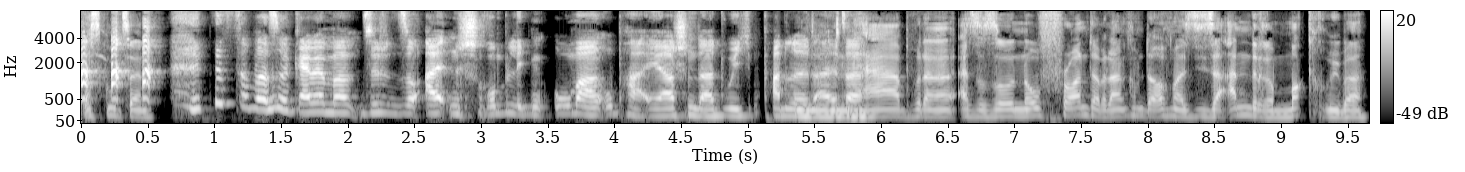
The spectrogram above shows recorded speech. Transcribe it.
lass gut sein. das ist aber so geil, wenn man zwischen so alten, schrumpeligen Oma- und Opa-Ärschen da durchpaddelt, Alter. Ja, Bruder, also so no front, aber dann kommt da auch mal dieser andere Mock rüber.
